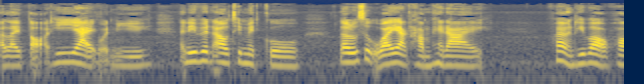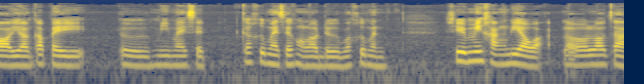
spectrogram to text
อะไรต่อที่ใหญ่กว่านี้ อันนี้เป็น ultimate goal เรารู้สึกว่าอยากทำให้ได้ เพราะอย่างที่บอกพอย้อนกลับไป เออมี mindset ก็คือ mindset ของเราเดิมก็คือมัน ชีวิตมีครั้งเดียวอะแล้วเราจะ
